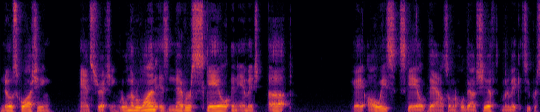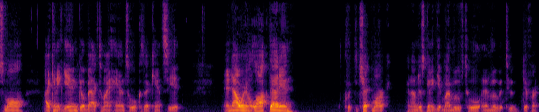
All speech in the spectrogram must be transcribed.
No squashing and stretching. Rule number one is never scale an image up. Okay, always scale down. So I'm going to hold down shift. I'm going to make it super small. I can again go back to my hand tool because I can't see it. And now we're going to lock that in. Click the check mark. And I'm just going to get my move tool and move it to a different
